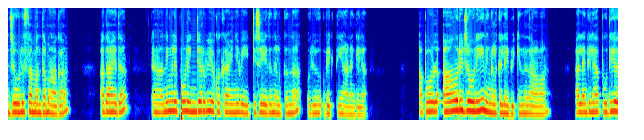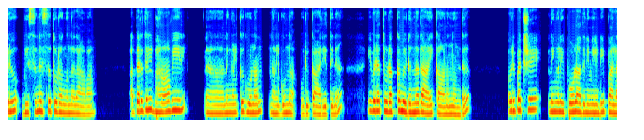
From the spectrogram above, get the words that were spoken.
ജോലി സംബന്ധമാകാം. അതായത് നിങ്ങളിപ്പോൾ ഇന്റർവ്യൂ ഒക്കെ കഴിഞ്ഞ് വെയിറ്റ് ചെയ്ത് നിൽക്കുന്ന ഒരു വ്യക്തിയാണെങ്കിൽ അപ്പോൾ ആ ഒരു ജോലി നിങ്ങൾക്ക് ലഭിക്കുന്നതാവാം. അല്ലെങ്കിൽ പുതിയൊരു ബിസിനസ് തുടങ്ങുന്നതാവാം. അത്തരത്തിൽ ഭാവിയിൽ നിങ്ങൾക്ക് ഗുണം നൽകുന്ന ഒരു കാര്യത്തിന് ഇവിടെ തുടക്കമിടുന്നതായി കാണുന്നുണ്ട്. ഒരു പക്ഷേ നിങ്ങളിപ്പോൾ അതിനുവേണ്ടി പല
